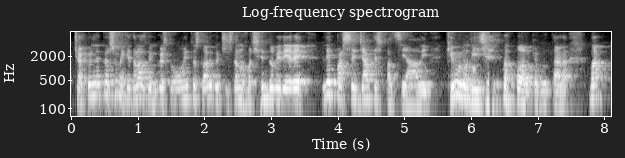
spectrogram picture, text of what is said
cioè quelle persone che tra l'altro in questo momento storico ci stanno facendo vedere le passeggiate spaziali, che uno dice, porca puttana, ma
